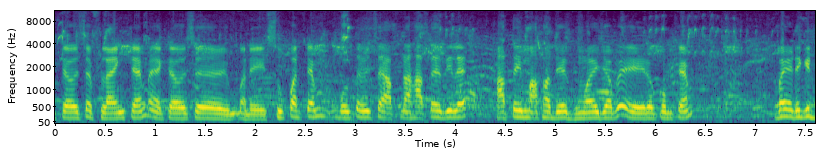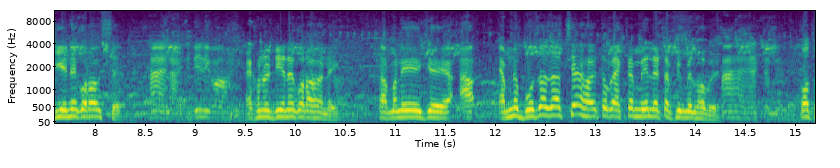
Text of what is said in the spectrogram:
একটা হচ্ছে ফ্লাইং ট্যাম একটা হচ্ছে মানে সুপার ট্যাম বলতে হচ্ছে আপনার হাতে দিলে হাতেই মাথা দিয়ে ঘুমাই যাবে এরকম ট্যাম ভাই এটা কি ডিএনএ করা হচ্ছে? হ্যাঁ না দেরি করা হয়নি। এখনও ডিএনএ করা হয় নাই? তার মানে যে এমনি বোঝা যাচ্ছে হয়তো একটা মেল একটা ফিমেল হবে। হ্যাঁ হ্যাঁ কত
